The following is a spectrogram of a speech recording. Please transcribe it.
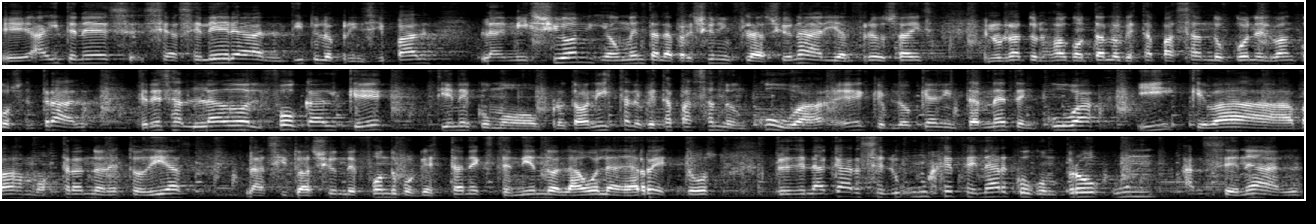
Eh, ahí tenés, se acelera el título principal, la emisión y aumenta la presión inflacionaria. Alfredo Sainz en un rato nos va a contar lo que está pasando con el Banco Central. Tenés al lado el focal que tiene como protagonista lo que está pasando en Cuba, eh, que bloquean internet en Cuba y que va, va mostrando en estos días la situación de fondo porque están extendiendo la ola de arrestos. Desde la cárcel, un jefe narco compró un arsenal,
